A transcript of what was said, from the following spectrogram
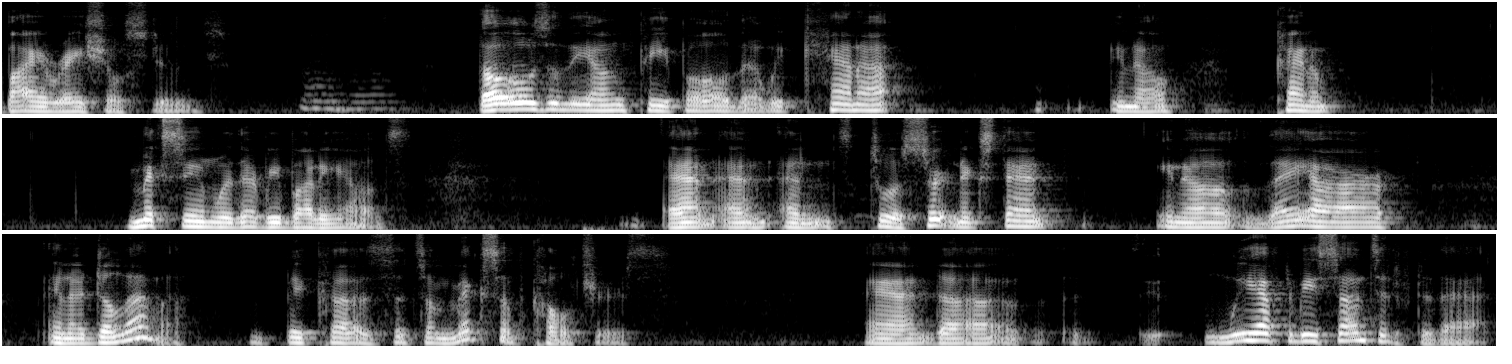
biracial students. Mm-hmm. Those are the young people that we cannot, you know, kind of mix in with everybody else. And, and, and to a certain extent, you know, they are in a dilemma because it's a mix of cultures. And uh, we have to be sensitive to that.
